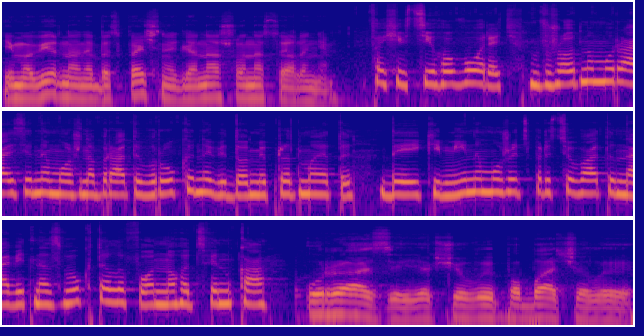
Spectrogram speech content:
ймовірно небезпечною для нашого населення. Фахівці говорять, в жодному разі не можна брати в руки невідомі предмети. Деякі міни можуть спрацювати навіть на звук телефонного дзвінка. У разі, якщо ви побачили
